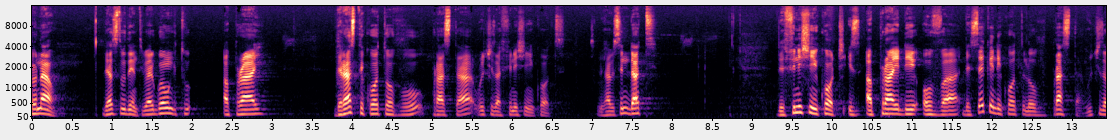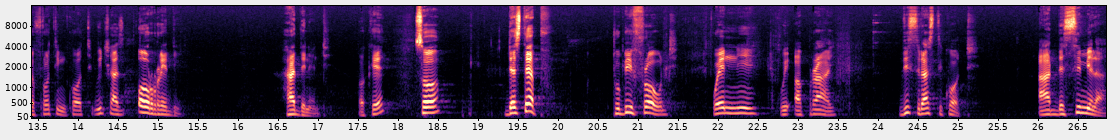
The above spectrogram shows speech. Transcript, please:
So now, dear student, we are going to apply the last coat of plaster, which is a finishing coat. So we have seen that the finishing coat is applied over the second coat of plaster, which is a floating coat, which has already hardened. Okay? So the step to be followed when we apply this last coat are the similar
